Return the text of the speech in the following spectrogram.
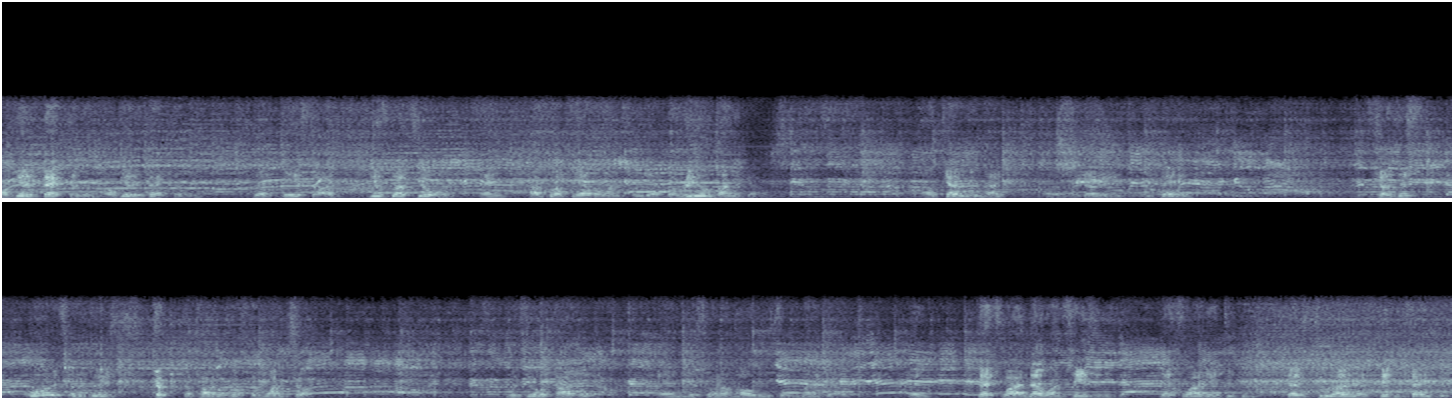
I'll get it back to them, I'll get it back to them, the, their side. You've got yours, and I've got the other one for you, the real Managars. I'll tell you, mate, I'll, tell you, it's, bad. So this, all it's going to do is strip the titles off in one shot with your title, and this one I'm holding for the card. And that's why no one says anything. That's why they didn't, those two owners didn't change it.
